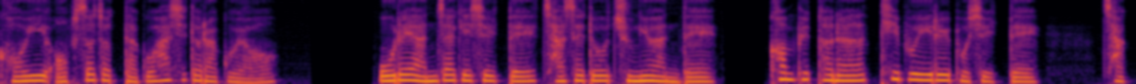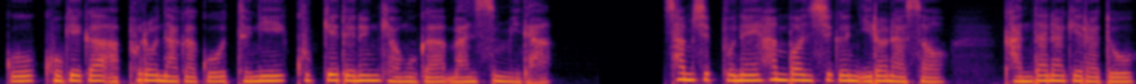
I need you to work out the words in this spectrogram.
거의 없어졌다고 하시더라고요. 오래 앉아 계실 때 자세도 중요한데 컴퓨터나 TV를 보실 때 자꾸 고개가 앞으로 나가고 등이 굽게 되는 경우가 많습니다. 30분에 한 번씩은 일어나서 간단하게라도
